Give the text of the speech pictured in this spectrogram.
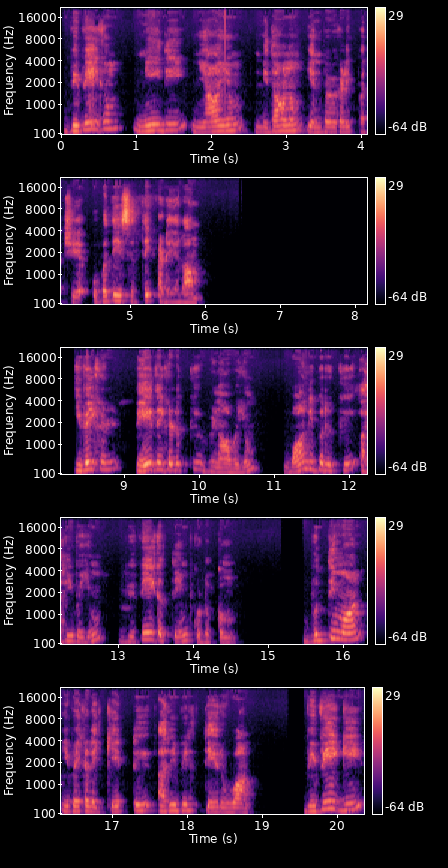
விவேகம் நீதி நியாயம் நிதானம் என்பவைகளை பற்றிய உபதேசத்தை அடையலாம். இவைகள் பேதைகளுக்கு வினாவையும் வாலிபருக்கு அறிவையும் விவேகத்தையும் கொடுக்கும். புத்திமான் இவைகளைக் கேட்டு அறிவில் தேறுவான். விவேகி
